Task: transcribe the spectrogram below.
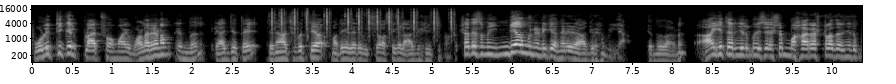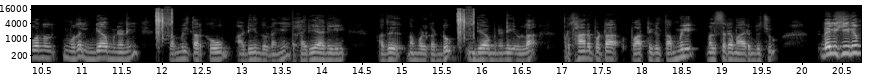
പൊളിറ്റിക്കൽ പ്ലാറ്റ്ഫോമായി വളരണം എന്ന് രാജ്യത്തെ ജനാധിപത്യ മതേതര വിശ്വാസികൾ ആഗ്രഹിച്ചിട്ടുണ്ട്. പക്ഷെ അതേസമയം ഇന്ത്യ മുന്നണിക്ക് അങ്ങനെ ഒരു ആഗ്രഹമില്ല എന്നതാണ് ആ ഈ തെരഞ്ഞെടുപ്പിന് ശേഷം മഹാരാഷ്ട്ര തെരഞ്ഞെടുപ്പ് മുതൽ ഇന്ത്യ മുന്നണി തമ്മിൽ തർക്കവും അടിയും തുടങ്ങി. ഹരിയാനയിൽ അത് നമ്മൾ കണ്ടു. ഇന്ത്യ മുന്നണിയിലുള്ള പ്രധാനപ്പെട്ട പാർട്ടികൾ തമ്മിൽ മത്സരം ആരംഭിച്ചു. ഡൽഹിയിലും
